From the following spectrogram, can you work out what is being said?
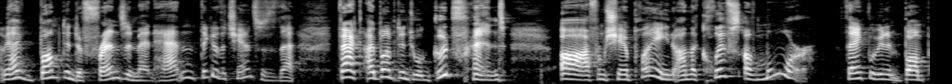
I mean, I've bumped into friends in Manhattan. Think of the chances of that. In fact, I bumped into a good friend uh, from Champlain on the cliffs of Moher. Thankfully, we didn't bump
